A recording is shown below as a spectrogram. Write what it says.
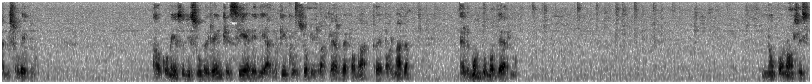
obsoleto. Ao começo de sua brilhante série de artigos sobre a fé reformada, o mundo moderno não conheces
